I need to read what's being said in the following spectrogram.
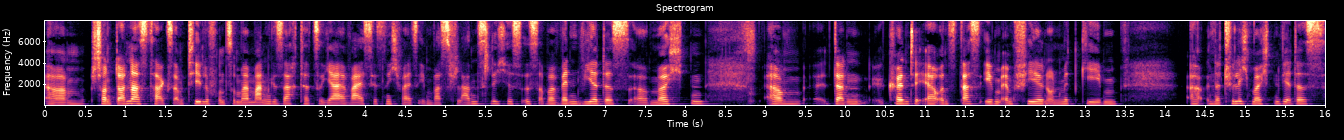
ähm, schon donnerstags am Telefon zu meinem Mann gesagt hat, so ja, er weiß jetzt nicht, weil es eben was Pflanzliches ist, aber wenn wir das äh, möchten, ähm, dann könnte er uns das eben empfehlen und mitgeben. Äh, natürlich möchten wir das,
